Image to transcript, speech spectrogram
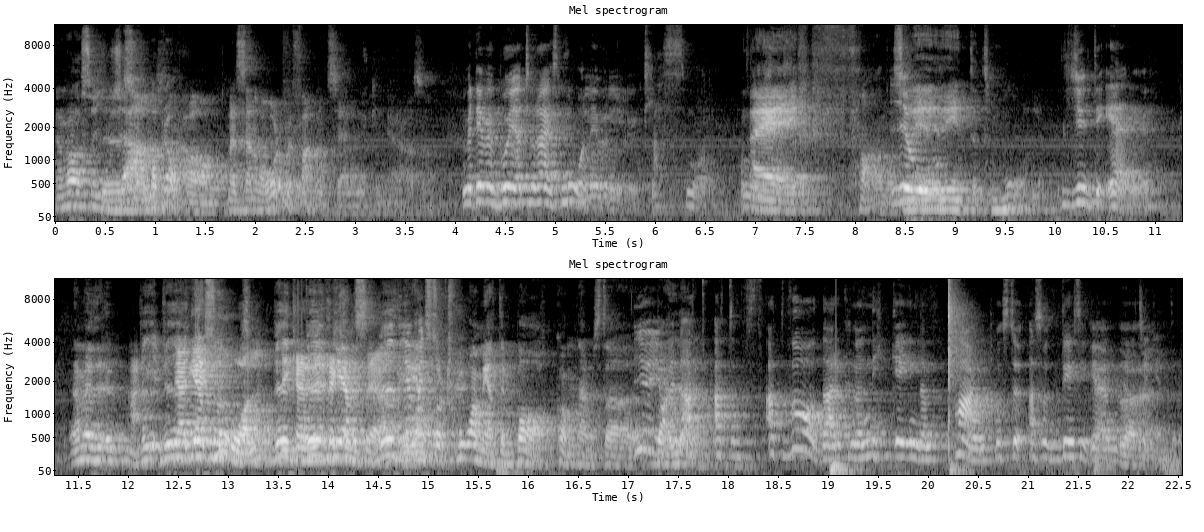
Den var så jävla så- bra. Ja, men sen har de väl fan inte så jävla mycket mer alltså. Men det är väl Buya Turais mål är väl klassmål? Nej, säger. fan alltså, Jo. det, det är inte ett mål. Jo, det är det ju. Ja, men vi, vi, Ja, det är ett mål. Det kan- det kan vi säga. Vi, Ja, men- står två meter bakom närmsta Jo, jo men att, att, att vara där och kunna nicka in den pang på stu- alltså det tycker jag ändå... Jag tycker inte det.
